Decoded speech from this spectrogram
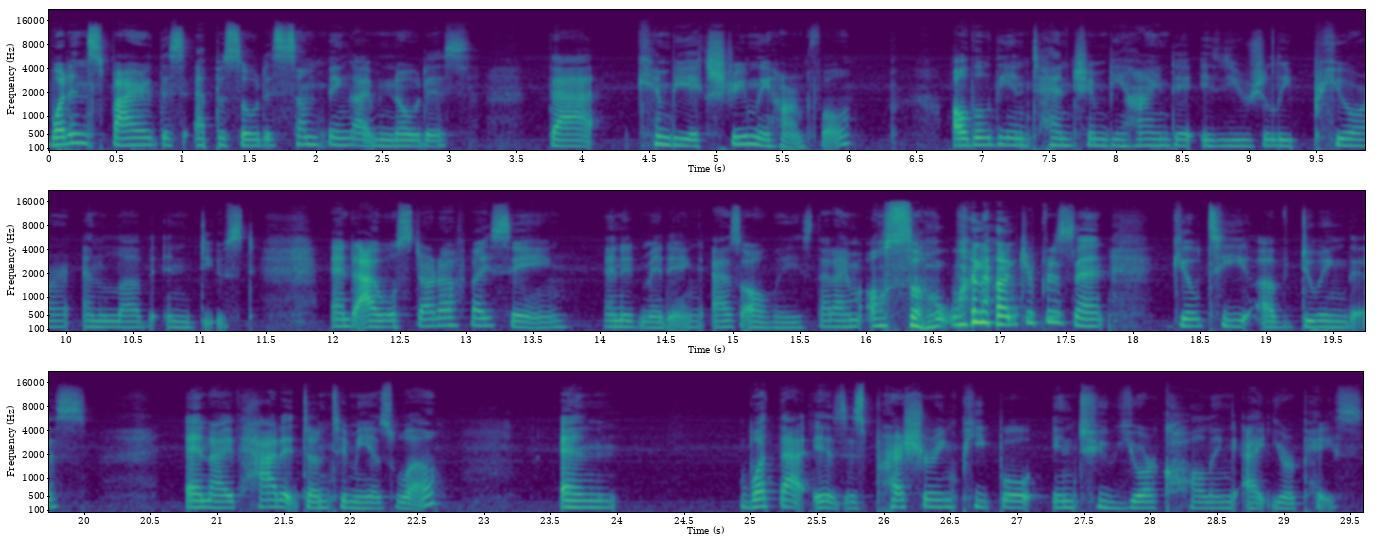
What inspired this episode is something I've noticed that can be extremely harmful, although the intention behind it is usually pure and love induced. And I will start off by saying and admitting, as always, that I'm also 100% guilty of doing this. And I've had it done to me as well. And what that is, is pressuring people into your calling at your pace.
